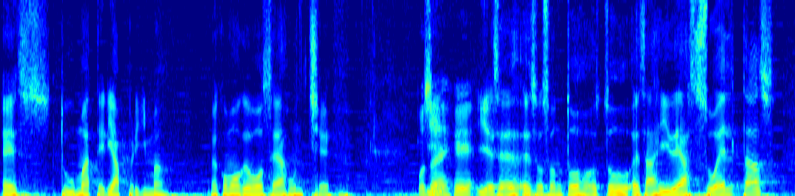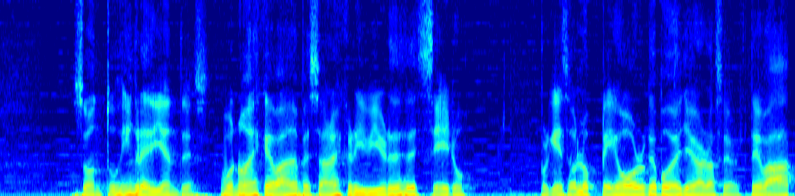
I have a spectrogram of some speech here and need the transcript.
es tu materia prima. Es como que vos seas un chef. Vos Y- sabés que... Y ese, esos son tus, tus- esas ideas sueltas son tus ingredientes. Vos no es que vas a empezar a escribir desde cero. Porque eso es lo peor que podés llegar a hacer. Te va,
